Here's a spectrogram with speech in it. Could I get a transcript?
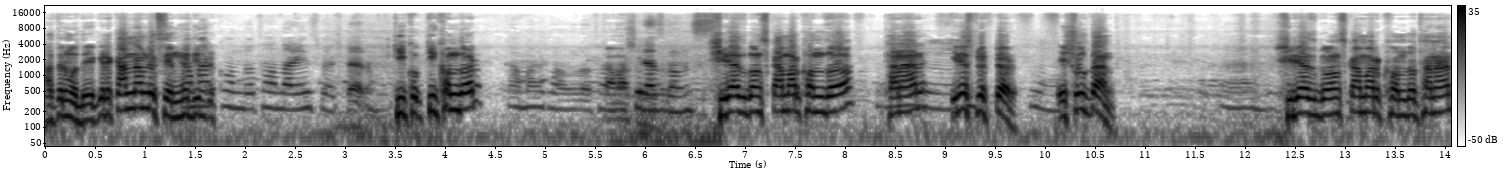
হাতের মধ্যে এটা কার নাম লিখছেন কামারখন্দ থানার ইন্সপেক্টর। কি কি খন্দর? সিরাজগঞ্জ। সিরাজগঞ্জ কামারখন্দ থানার ইন্সপেক্টর। এই সুলতান। সিরাজগঞ্জ কামারখন্দ থানার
